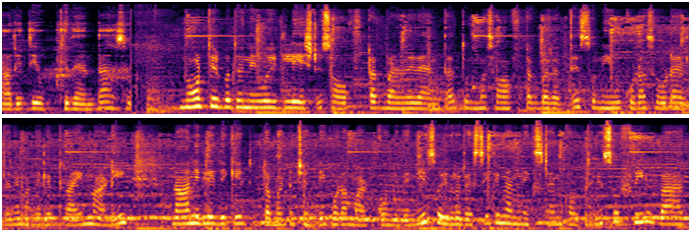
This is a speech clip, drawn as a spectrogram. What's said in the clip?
ಯಾವ ರೀತಿ ಉಕ್ಕಿದೆ ಅಂತ? ಸೊ ನೋಡ್ತಿರ್ಬೋದು ನೀವು, ಇಡ್ಲಿ ಎಷ್ಟು ಸಾಫ್ಟಾಗಿ ಬಂದಿದೆ ಅಂತ ತುಂಬ ಸಾಫ್ಟಾಗಿ ಬರುತ್ತೆ ಸೊ ನೀವು ಕೂಡ ಸೋಡಾ ಇಲ್ಲದೇ ಮನೇಲಿ ಟ್ರೈ ಮಾಡಿ. ನಾನು ಇಲ್ಲಿ ಇದಕ್ಕೆ ಟೊಮೆಟೊ ಚಟ್ನಿ ಕೂಡ ಮಾಡ್ಕೊಂಡಿದ್ದೀನಿ ಸೊ ಇದ್ರ ರೆಸಿಪಿ ನಾನು ನೆಕ್ಸ್ಟ್ ಟೈಮ್ ಕೊಡ್ತೀನಿ ಸೊ ಫೀಲ್ ಬ್ಯಾಕ್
